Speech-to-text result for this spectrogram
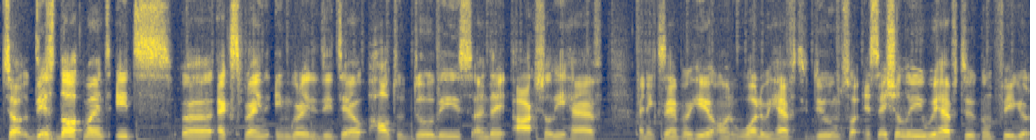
so this document it's uh, explained in great detail how to do this and they actually have an example here on what we have to do so essentially we have to configure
